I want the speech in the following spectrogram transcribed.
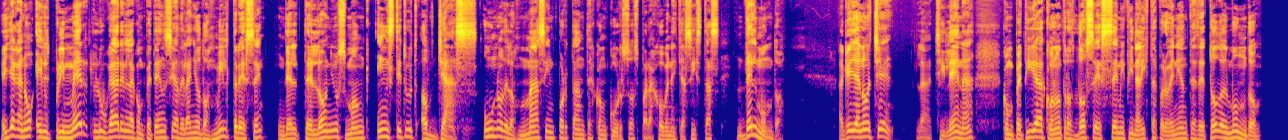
Ella ganó el primer lugar en la competencia del año 2013 del Thelonious Monk Institute of Jazz, uno de los más importantes concursos para jóvenes jazzistas del mundo. Aquella noche la chilena, competía con otros 12 semifinalistas provenientes de todo el mundo,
